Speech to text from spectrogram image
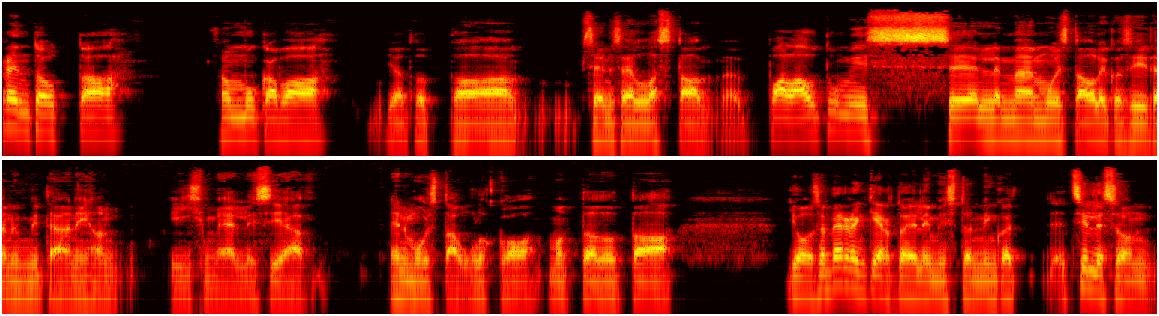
rentouttaa, se on mukavaa ja tota, sen sellaista palautumiselle, mä en muista oliko siitä nyt mitään ihan ihmeellisiä, en muista ulkoa, mutta tota, joo, se verenkiertoelimistön, niin kuin, että, että sille se on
